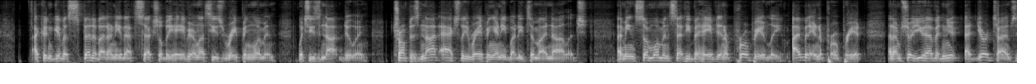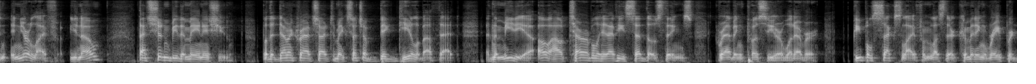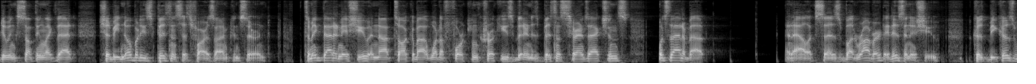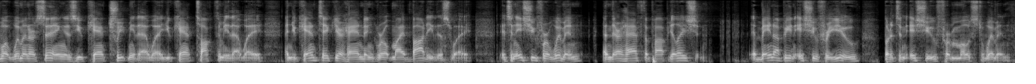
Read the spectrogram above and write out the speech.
I couldn't give a spit about any of that sexual behavior unless he's raping women, which he's not doing. Trump is not actually raping anybody, to my knowledge. I mean, some woman said he behaved inappropriately. I've been inappropriate, and I'm sure you have your, at your times in, in your life, you know? That shouldn't be the main issue. But the Democrats tried to make such a big deal about that. And the media, oh, how terrible that he said those things, grabbing pussy or whatever. People's sex life, unless they're committing rape or doing something like that, should be nobody's business as far as I'm concerned. To make that an issue and not talk about what a forking crook he's been in his business transactions, what's that about? And Alex says, But Robert, it is an issue. Because because what women are saying is you can't treat me that way, you can't talk to me that way, and you can't take your hand and grope my body this way. It's an issue for women, and they're half the population. It may not be an issue for you, but it's an issue for most women.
